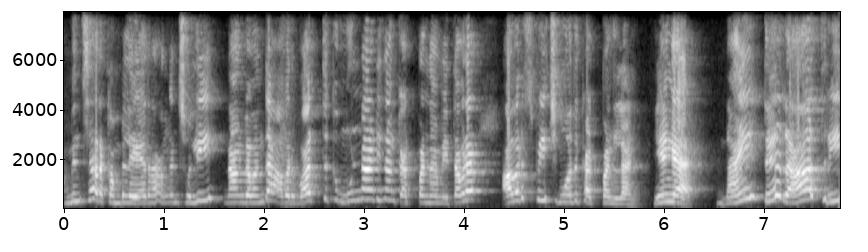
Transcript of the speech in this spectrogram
மின்சார கம்பில் ஏறுறாங்கன்னு சொல்லி நாங்க வந்து அவர் வரத்துக்கு முன்னாடி தான் கட் பண்ணாமே தவிர அவர் ஸ்பீச் போது கட் பண்ணலான்னு. ஏங்க நைட்டு ராத்திரி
